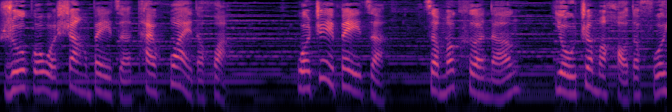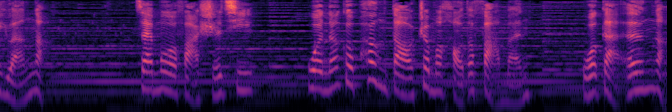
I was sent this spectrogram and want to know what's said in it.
如果我上辈子太坏的话，我这辈子怎么可能有这么好的佛缘啊？在末法时期，我能够碰到这么好的法门，我感恩啊，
